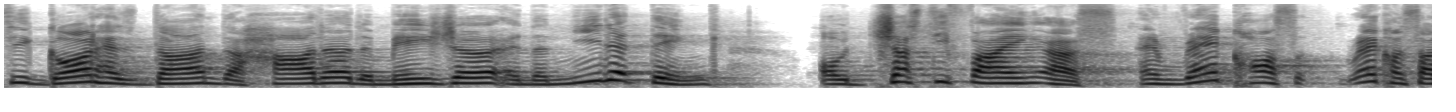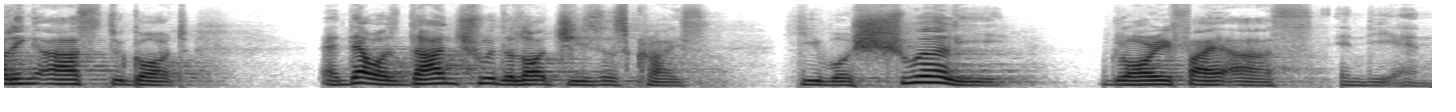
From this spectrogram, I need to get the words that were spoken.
See, God has done the harder, the major, and the needed thing of justifying us and reconciling us to God. And that was done through the Lord Jesus Christ. He will surely glorify us in the end.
